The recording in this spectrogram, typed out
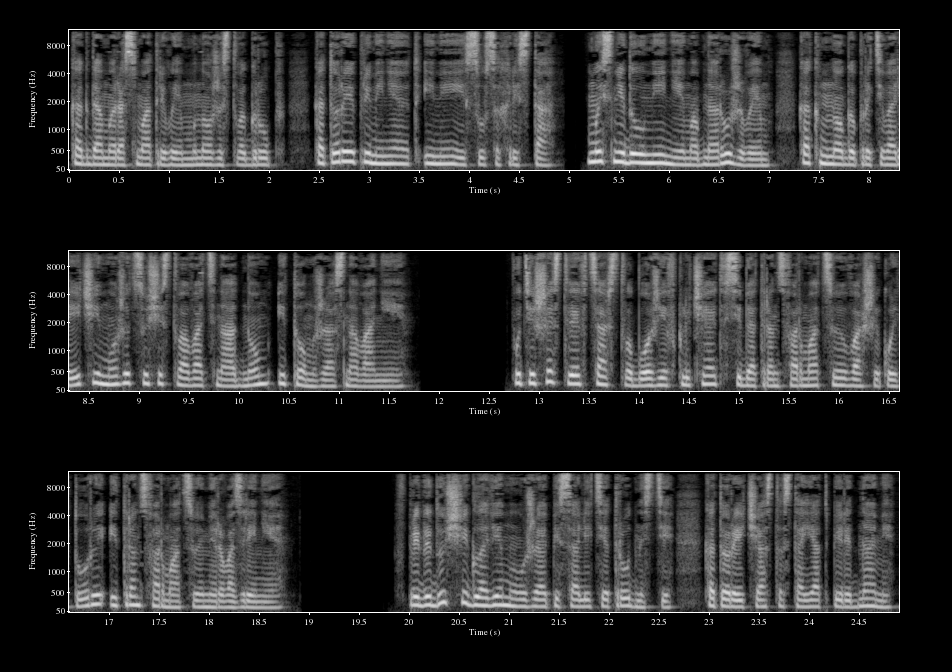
когда мы рассматриваем множество групп, которые применяют имя Иисуса Христа, мы с недоумением обнаруживаем, как много противоречий может существовать на одном и том же основании. Путешествие в Царство Божье включает в себя трансформацию вашей культуры и трансформацию мировоззрения. В предыдущей главе мы уже описали те трудности, которые часто стоят перед нами,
